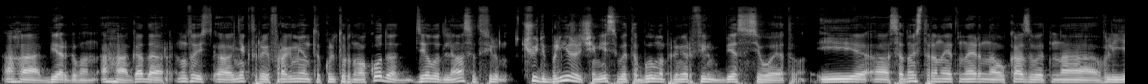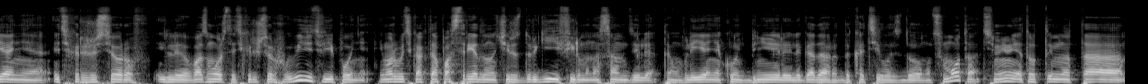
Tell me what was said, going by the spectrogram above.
ага, Бергман, ага, Гадар. Ну, то есть э, некоторые фрагменты культурного кода делают для нас этот фильм чуть ближе, чем если бы это был, например, фильм без всего этого. И, э, с одной стороны, это, наверное, указывает на влияние этих режиссеров или возможность этих режиссеров увидеть в Японии. И, может быть, как-то опосредованно через другие фильмы, на самом деле, там влияние какого-нибудь Бенюэля или Гадара докатилось до Мацумото. Тем не менее, это вот именно та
